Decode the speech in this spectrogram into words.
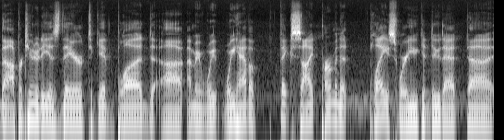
the opportunity is there to give blood uh, i mean we, we have a fixed site permanent place where you can do that uh,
